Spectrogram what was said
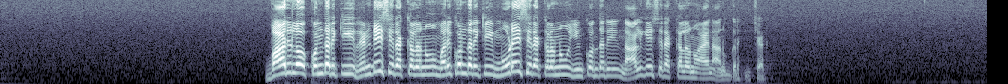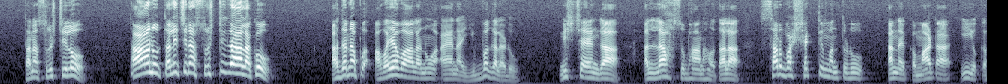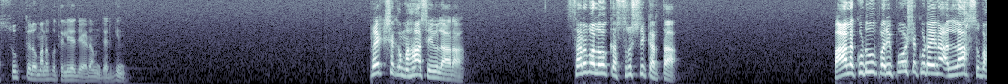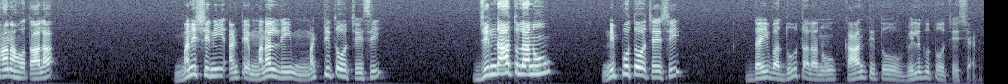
వారిలో కొందరికి రెండేసి రెక్కలను మరికొందరికి మూడేసి రెక్కలను ఇంకొందరి నాలుగేసి రెక్కలను ఆయన అనుగ్రహించాడు. తన సృష్టిలో తాను తలిచిన సృష్టిదాలకు అదనపు అవయవాలను ఆయన ఇవ్వగలడు. నిశ్చయంగా అల్లాహ్ సుబానహతల సర్వశక్తిమంతుడు అన్న యొక్క మాట ఈ యొక్క సూక్తిలో మనకు తెలియజేయడం జరిగింది. ప్రేక్షక మహాశయులారా సర్వలోక సృష్టికర్త పాలకుడు పరిపోషకుడైన అల్లాహ్ సుబానహోతాల మనిషిని అంటే మనల్ని మట్టితో చేసి జిన్నాతులను నిప్పుతో చేసి దైవదూతలను కాంతితో వెలుగుతో చేశాడు.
